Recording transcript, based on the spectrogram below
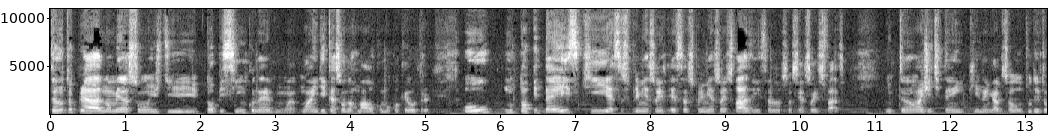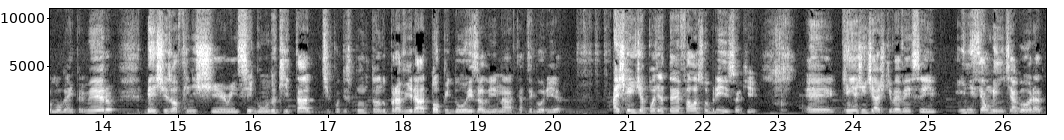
tanto para nomeações de top 5, né, uma, uma, indicação normal, como qualquer outra, ou no top 10 que essas premiações, essas premiações fazem, essas associações fazem. Então a gente tem, que nem Gabs falou, tudo em todo lugar em primeiro, Benches of Inisherin em segundo, que tá tipo despontando para virar top 2 ali na categoria. Acho que a gente já pode até falar sobre isso aqui. É, quem a gente acha que vai vencer inicialmente agora,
